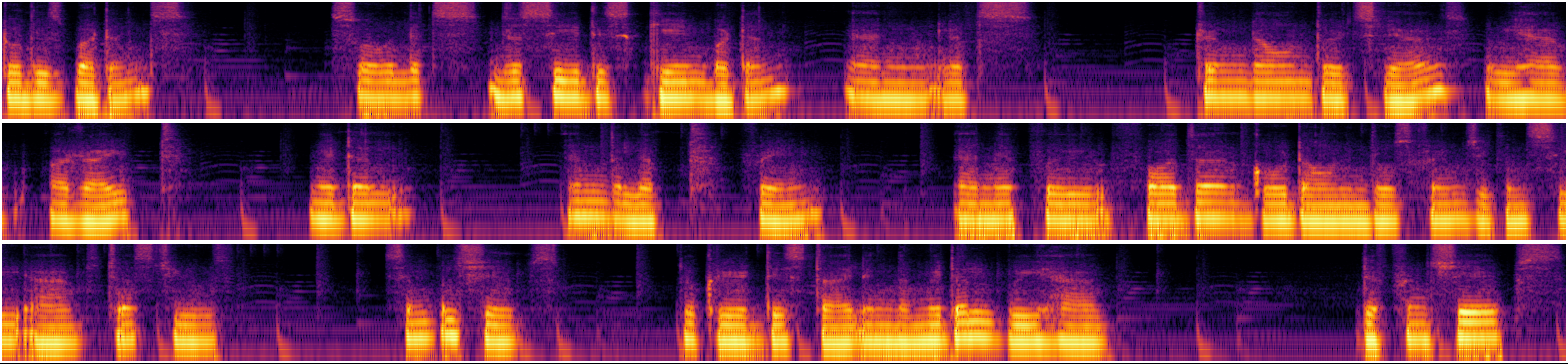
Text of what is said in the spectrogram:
to these buttons so let's just see this game button and let's trim down to its layers. We have a right middle and the left frame. And if we further go down in those frames you can see I have just used simple shapes to create this style. In the middle we have different shapes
